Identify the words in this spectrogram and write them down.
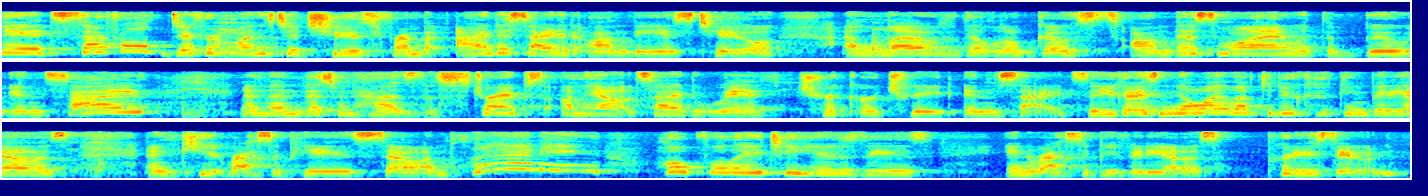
They had several different ones to choose from, but I decided on these two. I love the little ghosts on this one with the boo inside. And then this one has the stripes on the outside with trick or treat inside. So you guys know I love to do cooking videos and cute recipes. So I'm planning, hopefully, to use these in recipe videos pretty soon.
